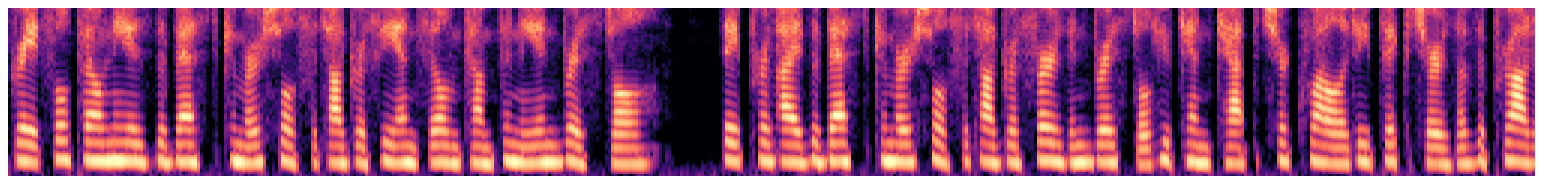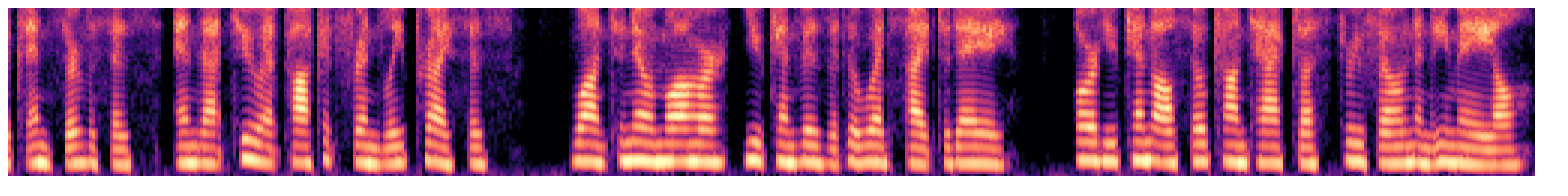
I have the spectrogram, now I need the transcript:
Grateful Pony is the best commercial photography and film company in Bristol. They provide the best commercial photographers in Bristol who can capture quality pictures of the product and services, and that too at pocket friendly prices. Want to know more? You can visit the website today. Or you can also contact us through phone and email.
